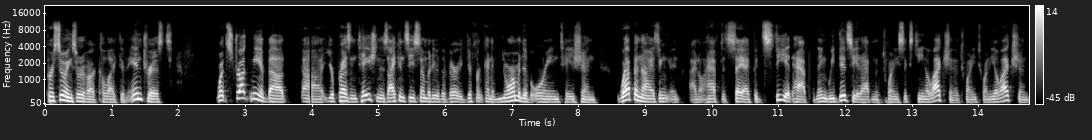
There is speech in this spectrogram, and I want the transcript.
pursuing sort of our collective interests. What struck me about uh, your presentation is I can see somebody with a very different kind of normative orientation weaponizing, and I don't have to say I could see it happening. We did see it happen in the 2016 election, the 2020 election.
